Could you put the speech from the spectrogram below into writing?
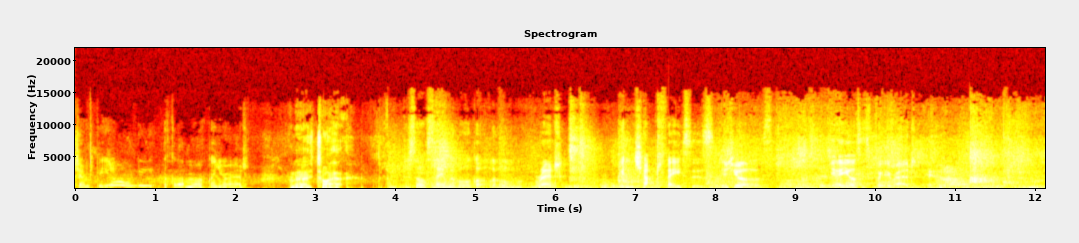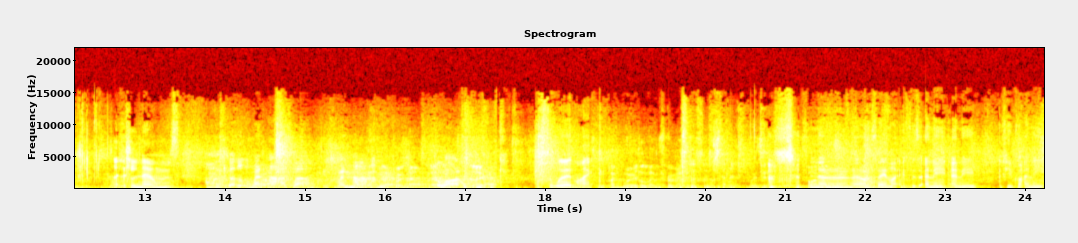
Championi! Look at that mark on your head. I know, it's tight. Just all saying we've all got little red wind chapped faces. Is yours? Yeah, yours is pretty red. Yeah. Like little gnomes. Oh, you've you got a little red hat as well? You have a red hat. I'm not putting that on. Go on. What's the word like? Playing Wordle then for a minute. Where's it? No, no, no, no. I'm saying like if there's any any if you've got any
